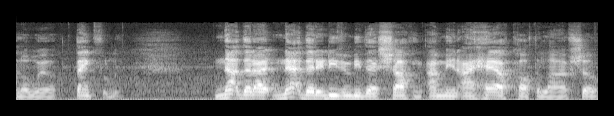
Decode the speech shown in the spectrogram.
lol. Thankfully. Not that I not that it even be that shocking. I mean, I have caught the live show.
